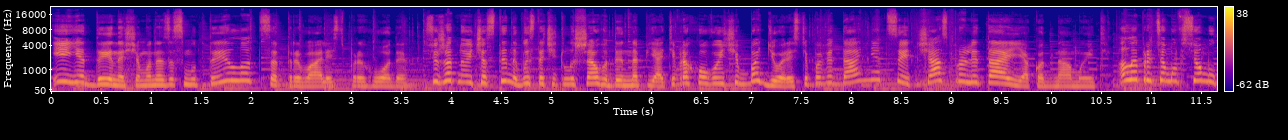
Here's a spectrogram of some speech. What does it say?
І єдине, що мене засмутило, це тривалість пригоди. Сюжетної частини вистачить лише годин на п'ять, і враховуючи бадьорість оповідання, цей час пролітає як одна мить. Але при цьому всьому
